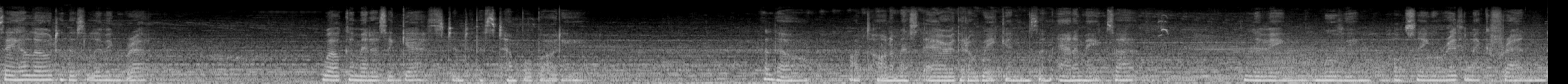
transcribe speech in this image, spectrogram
Say hello to this living breath. Welcome it as a guest into this temple body. Hello, autonomous air that awakens and animates us. Living, moving, pulsing, rhythmic friend.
